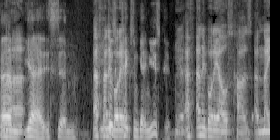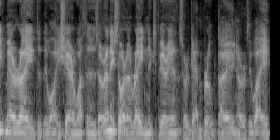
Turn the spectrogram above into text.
Uh, yeah, it's um, If it anybody, take some getting used to. Yeah, if anybody else has a nightmare ride that they want to share with us, or any sort of riding experience, or getting broke down, or if they want to,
